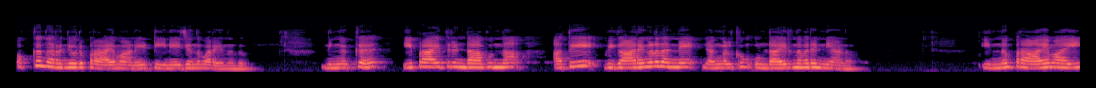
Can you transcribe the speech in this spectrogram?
ഒക്കെ നിറഞ്ഞൊരു പ്രായമാണ് ഈ ടീനേജ് എന്ന് പറയുന്നത്. നിങ്ങൾക്ക് ഈ പ്രായത്തിലുണ്ടാകുന്ന അതേ വികാരങ്ങൾ തന്നെ ഞങ്ങൾക്കും ഉണ്ടായിരുന്നവർ തന്നെയാണ് ഇന്ന് പ്രായമായി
